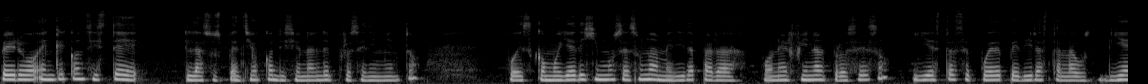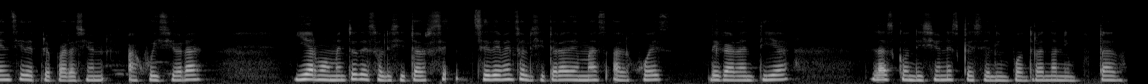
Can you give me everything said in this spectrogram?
Pero ¿en qué consiste la suspensión condicional del procedimiento? Pues como ya dijimos es una medida para poner fin al proceso y ésta se puede pedir hasta la audiencia de preparación a juicio oral y al momento de solicitarse se deben solicitar además al juez de garantía las condiciones que se le impondrán al imputado.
